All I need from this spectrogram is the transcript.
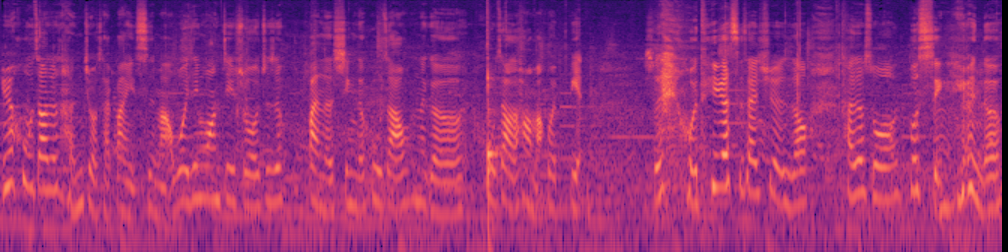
因为护照就是很久才办一次嘛，我已经忘记说就是办了新的护照，那个护照的号码会变。所以我第二次再去的时候，他就说不行，因为你的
